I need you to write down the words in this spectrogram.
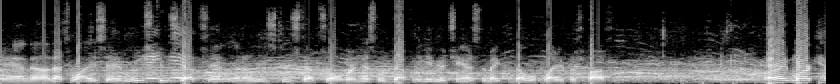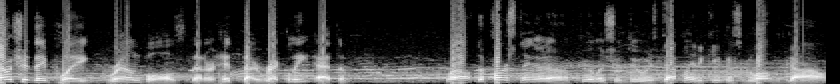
And uh, that's why I say at least two steps in and at least two steps over. And this will definitely give you a chance to make the double play if it's possible. All right, Mark, how should they play ground balls that are hit directly at them? Well, the first thing that a fielder should do is definitely to keep his glove down.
